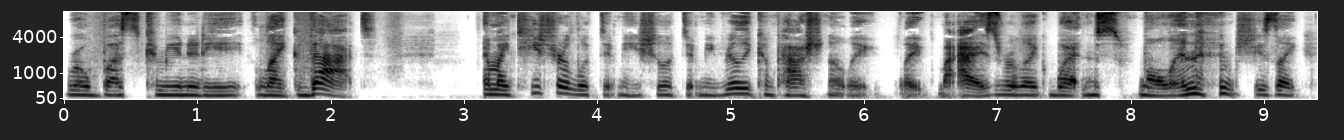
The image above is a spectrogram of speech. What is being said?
robust community like that. And my teacher looked at me. She looked at me really compassionately. Like my eyes were like wet and swollen. And she's like,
